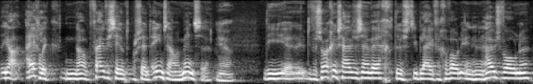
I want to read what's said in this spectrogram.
ja, eigenlijk nou, 75% eenzame mensen. Ja. Die, eh, die verzorgingshuizen zijn weg, dus die blijven gewoon in hun huis wonen.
